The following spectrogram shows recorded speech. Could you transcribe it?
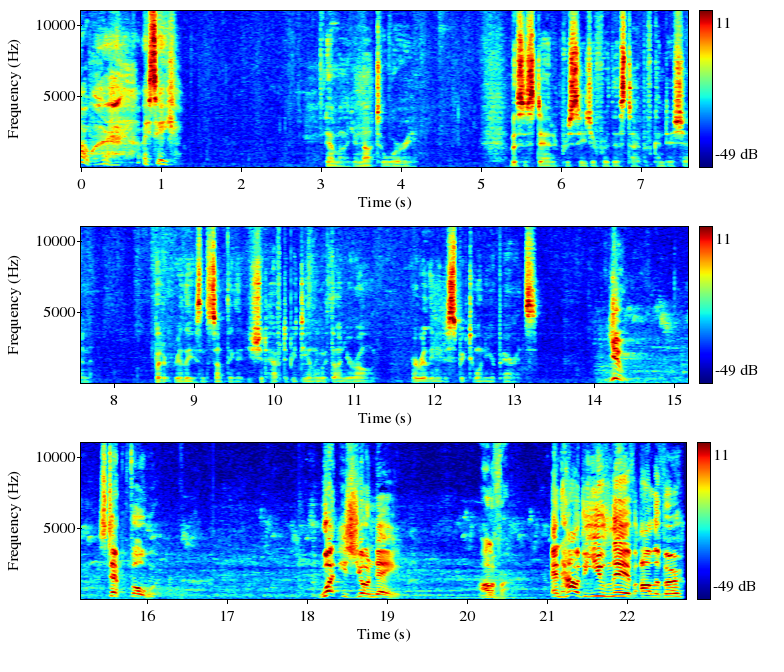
Oh, uh, I see. Emma, you're not to worry. This is standard procedure for this type of condition. But it really isn't something that you should have to be dealing with on your own. I really need to speak to one of your parents. You! Step forward. What is your name? Oliver. And how do you live, Oliver?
